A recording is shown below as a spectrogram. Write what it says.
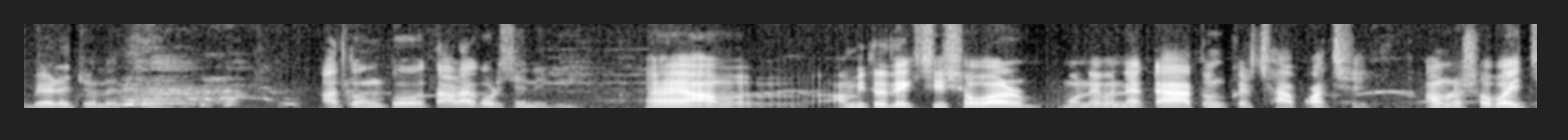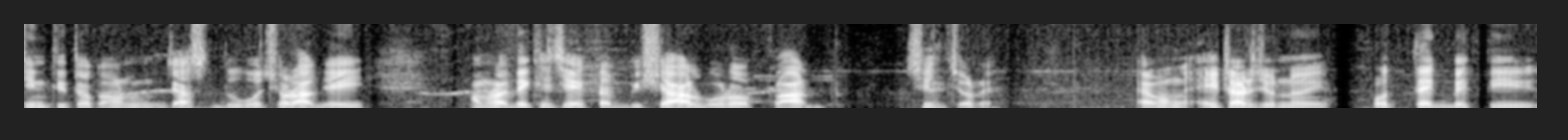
বেড়ে চলেছে আতঙ্ক তাড়া করছে নাকি হ্যাঁ আম- আমি তো দেখছি সবার মনে মনে একটা আতঙ্কের ছাপ আছে আমরা সবাই চিন্তিত কারণ জাস্ট দু বছর আগেই আমরা দেখেছি একটা বিশাল বড় ফ্লাড শিলচরে। এবং এটার জন্যই প্রত্যেক ব্যক্তির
